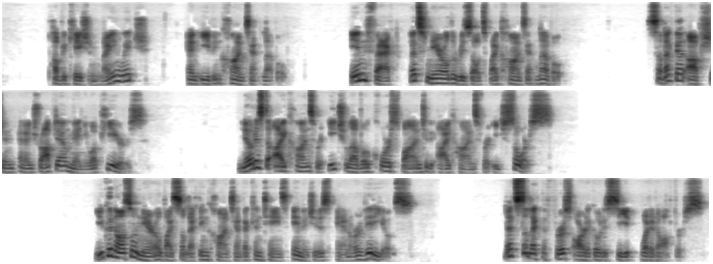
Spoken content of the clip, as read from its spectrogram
publication language, and even content level. In fact, let's narrow the results by content level. Select that option and a drop-down menu appears. Notice the icons for each level correspond to the icons for each source. You can also narrow by selecting content that contains images and or videos. Let's select the first article to see what it offers.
